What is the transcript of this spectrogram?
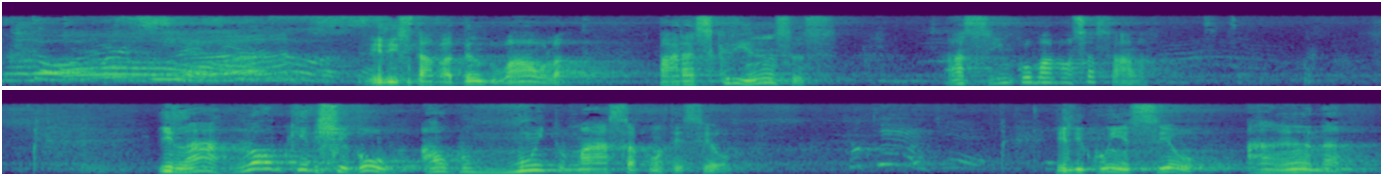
14 anos. Ele estava dando aula para as crianças, assim como a nossa sala. E lá, logo que ele chegou, algo muito massa aconteceu. Ele conheceu a Ana.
